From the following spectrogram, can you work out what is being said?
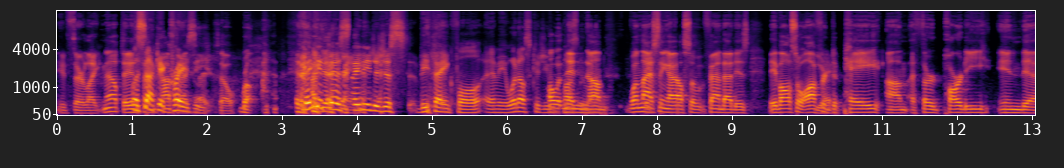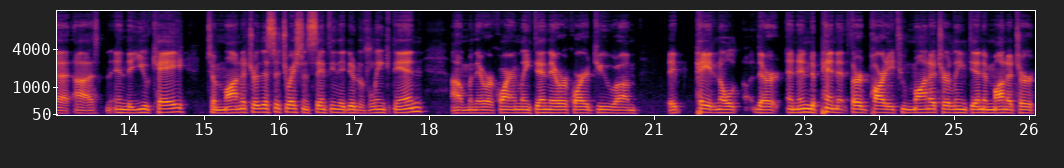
if they're like, nope, they Let's not get crazy. right." So, well, If they get this, they need to just be thankful. I mean, what else could you? Oh, and then um, one last thing I also found out is they've also offered Yeah. to pay um, a third party in the uh, in the UK to monitor this situation. Same thing they did with LinkedIn um, when they were acquiring LinkedIn. They were required to um, paid an old they're an independent third party to monitor LinkedIn and monitor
